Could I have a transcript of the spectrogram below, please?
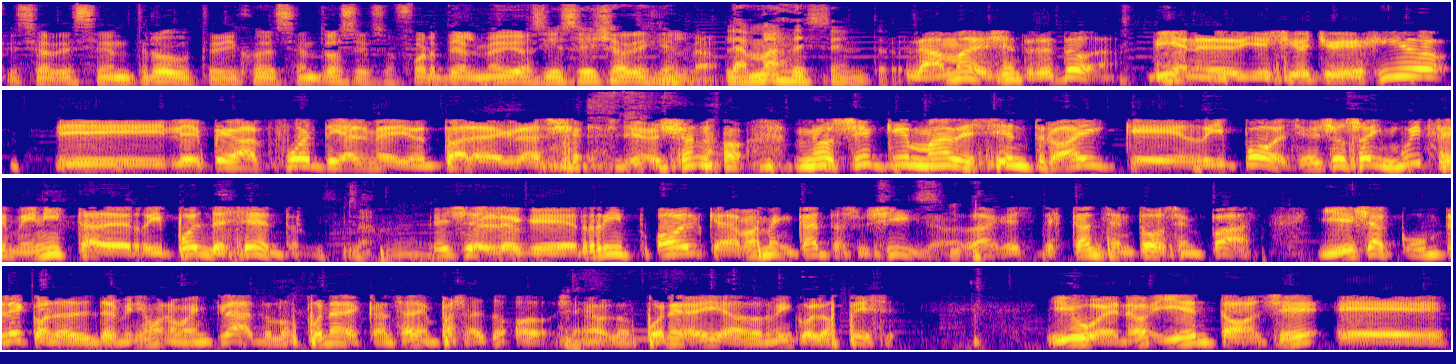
que sea de centro, usted dijo de centro es eso, fuerte al medio, así es ella, déjenla. La más de centro. La más de centro de todas. Viene de 18 de ejido y le pega fuerte y al medio en toda la declaración. Yo no, no sé qué más de centro hay que Ripoll. Yo soy muy feminista de Ripoll de centro. Eso es lo que Ripoll, que además me encanta su sigla, ¿verdad? Que es descansen todos en paz. Y ella cumple con el determinismo nomenclato. Los pone a descansar en paz a todos, señor. Los pone ahí a dormir con los peces. Y bueno, y entonces, eh,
